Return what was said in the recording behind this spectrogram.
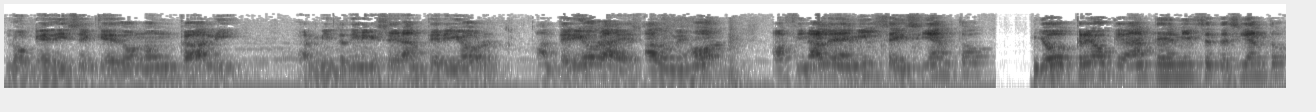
lo que dice que donó un cali la ermita tiene que ser anterior, anterior a eso. A lo mejor a finales de 1600, yo creo que antes de 1700,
